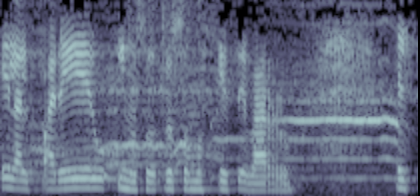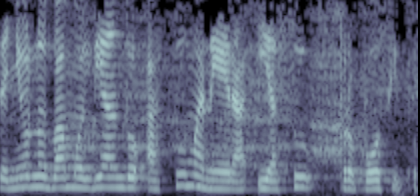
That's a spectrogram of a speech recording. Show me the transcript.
el alfarero y nosotros somos ese barro. El Señor nos va moldeando a su manera y a su propósito.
